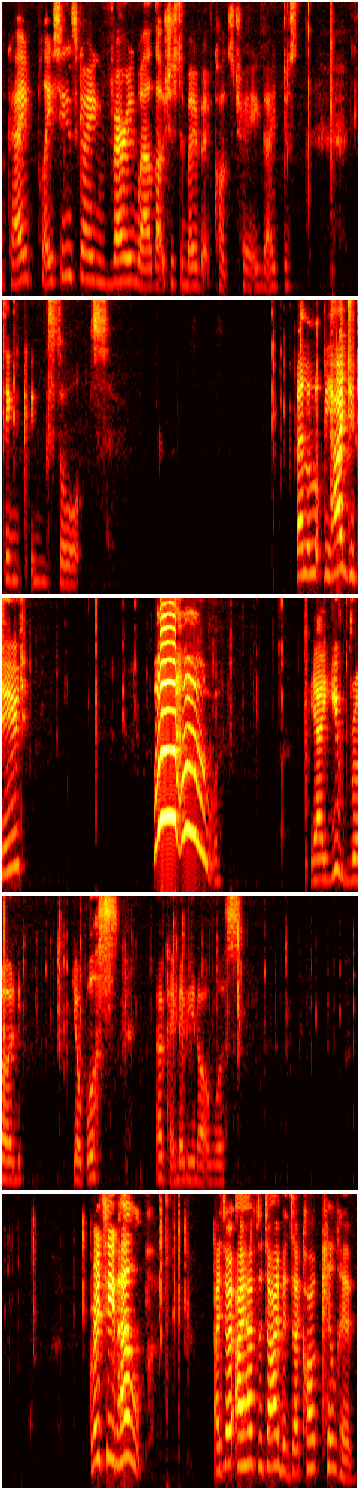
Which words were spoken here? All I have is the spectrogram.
Okay, placing is going very well. That was just a moment of concentrating. I just thinking thoughts. Better look behind you, dude. Woohoo! Yeah, you run. You're wuss. Okay, maybe you're not a wuss. Great team, help! I don't. I have the diamonds. I can't kill him.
